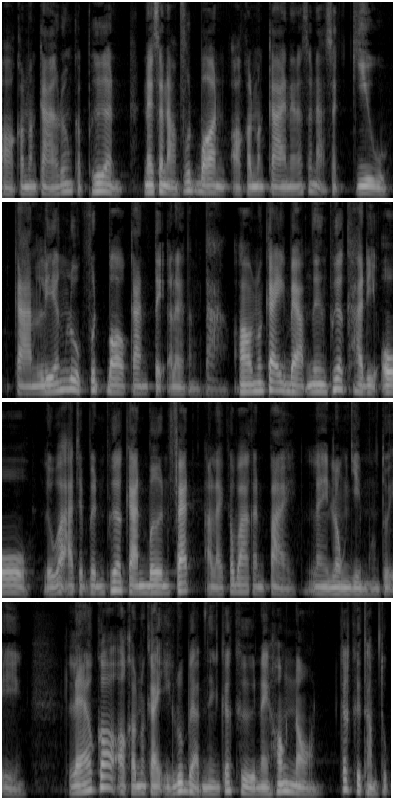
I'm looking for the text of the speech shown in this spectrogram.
ออกกำลังกายร่วมกับเพื่อน ในสนามฟุตบอลออกกำลังกายในลักษณะ skill การเลี้ยงลูกฟุตบอลการเตะอะไรต่างๆ ออกกำลังกายอีกแบบหนึ่งเพื่อคาร์ดิโอหรือว่าอาจจะเป็นเพื่อการ burn fat อะไรก็ว่ากันไปในโรงยิมของตัวเอง แล้วก็ออกกำลังกายอีกรูปแบบหนึ่งก็คือในห้องนอนก็คือทำทุก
